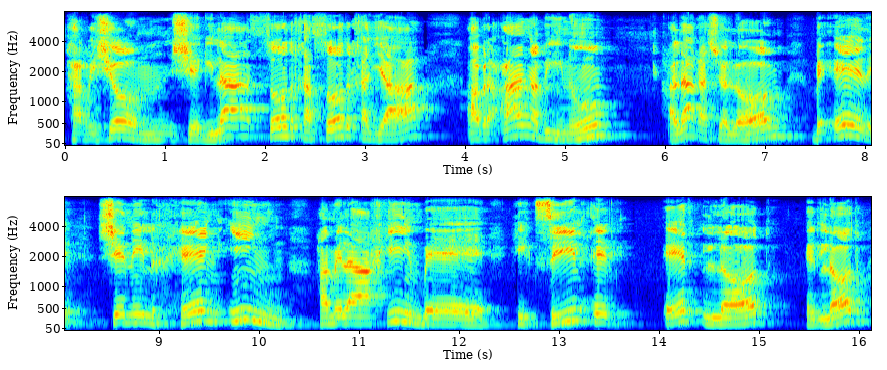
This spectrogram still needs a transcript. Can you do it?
Harishon, Shegila, Sod, Hasod, Haya, Abraham Abinu, Alaga Shalom, Beed, Shenilhen In, Hamelachim, Be Hixil, Ed Lod, Ed Lod,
